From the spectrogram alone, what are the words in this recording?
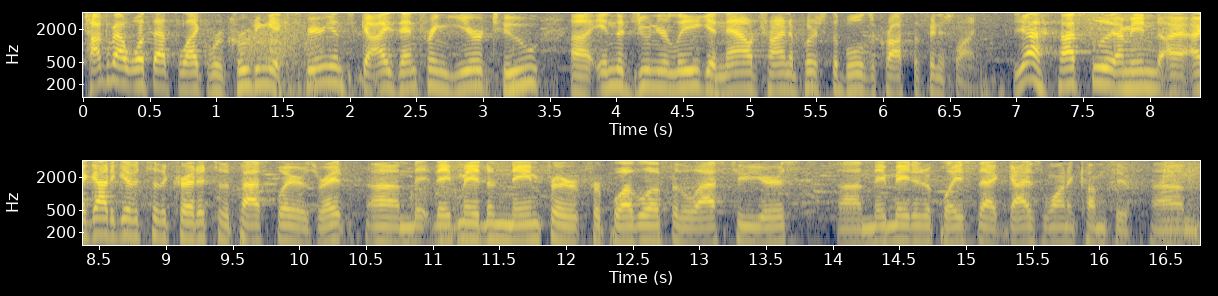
Talk about what that's like recruiting experienced guys entering year two uh, in the junior league and now trying to push the Bulls across the finish line. Yeah, absolutely. I mean, I, I got to give it to the credit to the past players, right? Um, they, they've made a name for, for Pueblo for the last two years. Um, they made it a place that guys want to come to. Um,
